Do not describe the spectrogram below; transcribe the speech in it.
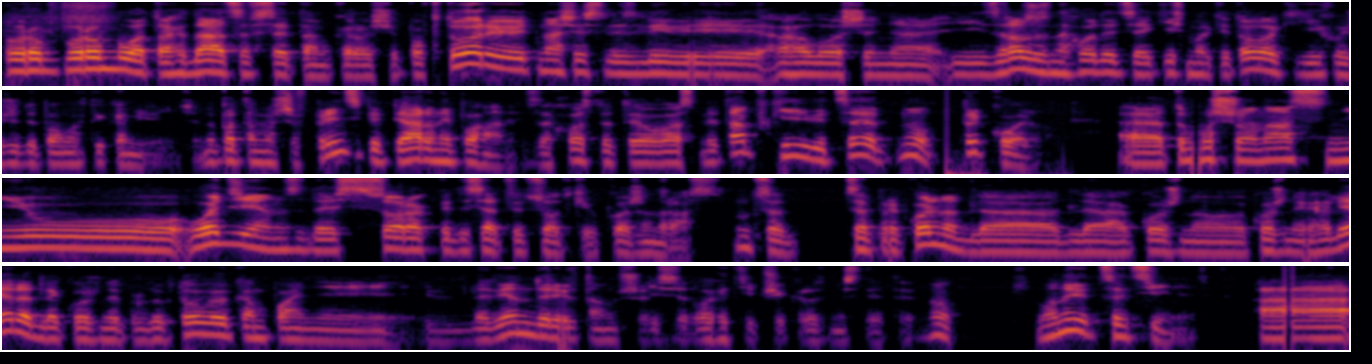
по, по роботах, да, це все там коротше повторюють наші слізливі оголошення, і зразу знаходиться якийсь маркетолог, який хоче допомогти community. Ну, тому що, в принципі, піар непоганий. Захостити у вас метап в Києві це ну, прикольно. Е, тому що у нас new audience десь 40-50% кожен раз. Ну, це, це прикольно для, для кожного, кожної галери, для кожної продуктової компанії, для вендорів, там щось логотипчик розмістити. Ну, вони це цінять. А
